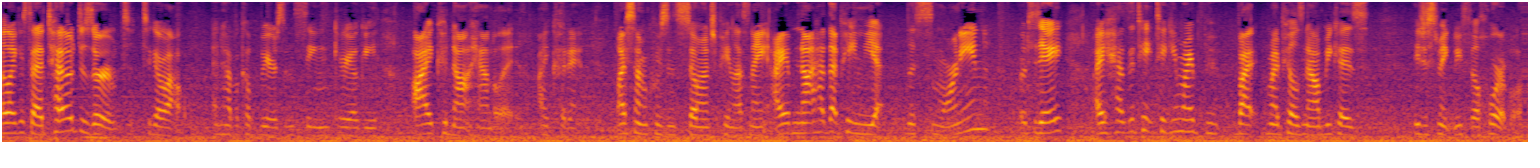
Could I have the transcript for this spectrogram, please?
but like I said, Tyler deserved to go out and have a couple beers and sing karaoke. I could not handle it. I couldn't. My stomach was in so much pain last night. I have not had that pain yet this morning or today. I hesitate taking my my pills now because they just make me feel horrible.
